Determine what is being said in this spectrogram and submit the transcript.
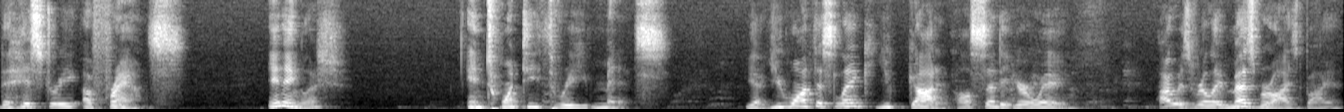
the history of France in English in 23 minutes. Yeah, you want this link? You got it. I'll send it your way. I was really mesmerized by it.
